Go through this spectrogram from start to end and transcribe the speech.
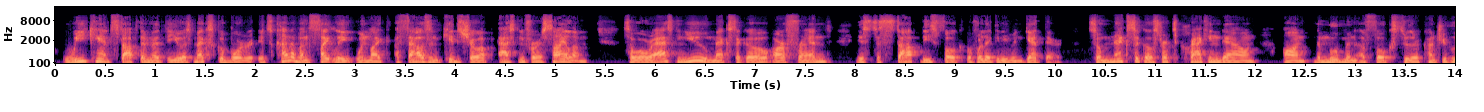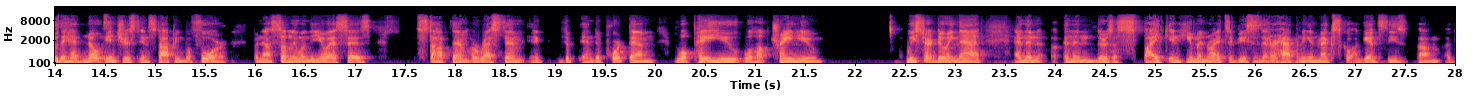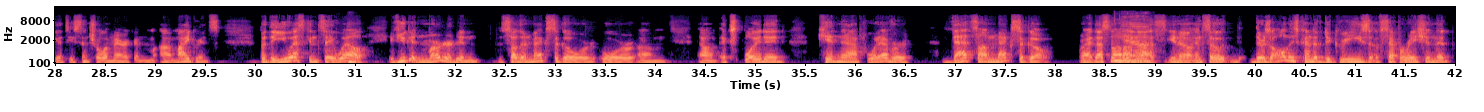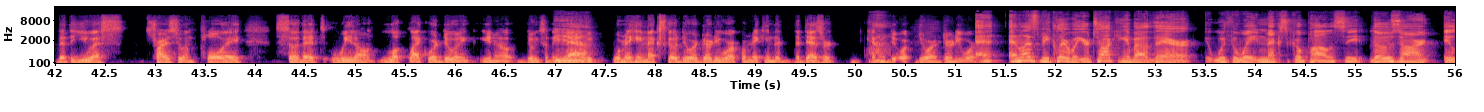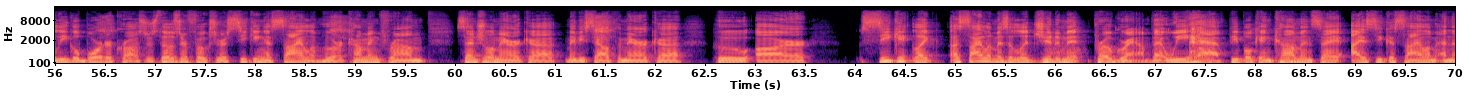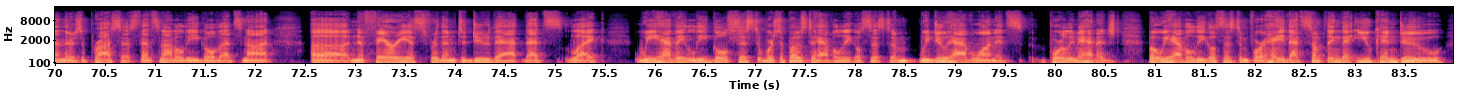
we can't stop them at the U.S. Mexico border. It's kind of unsightly when like a thousand kids show up asking for asylum. So what we're asking you, Mexico, our friend, is to stop these folks before they can even get there. So Mexico starts cracking down on the movement of folks through their country who they had no interest in stopping before. But now suddenly, when the U.S. says stop them, arrest them, and, and deport them, we'll pay you, we'll help train you. We start doing that, and then and then there's a spike in human rights abuses that are happening in Mexico against these um, against these Central American uh, migrants. But the U.S. can say, well, if you get murdered in southern Mexico or or um, um, exploited, kidnapped, whatever, that's on Mexico, right? That's not on us, you know. And so there's all these kind of degrees of separation that that the U.S. tries to employ so that we don't look like we're doing, you know, doing something Yeah. bad. We, we're making Mexico do our dirty work. We're making the, the desert kind of ah. do our, do our dirty work. And, and let's be clear, what you're talking about there with the wait in Mexico policy, those aren't illegal border crossers. Those are folks who are seeking asylum, who are coming from Central America, maybe South America, who are seeking like asylum is a legitimate program that we have. People can come and say, I seek asylum, and then there's a process. That's not illegal. That's not uh, nefarious for them to do that. That's like we have a legal system. We're supposed to have a legal system. We do have one. It's poorly managed, but we have a legal system for, hey, that's something that you can do.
